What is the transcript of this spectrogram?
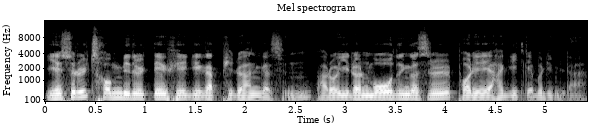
예수를 처음 믿을 때 회개가 필요한 것은 바로 이런 모든 것을 버려야 하기 때문입니다.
